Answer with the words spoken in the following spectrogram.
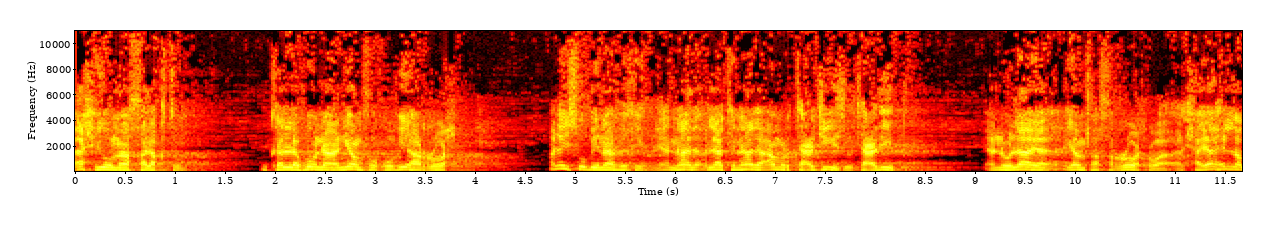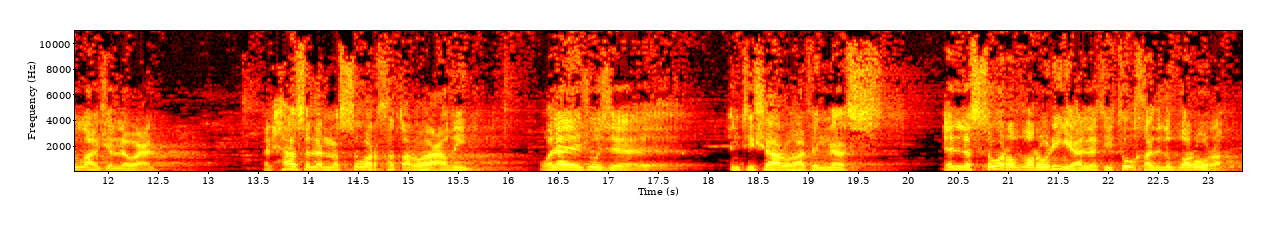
أحيوا ما خلقتم يكلفون أن ينفخوا فيها الروح وليسوا بنافخين لأن هذا لكن هذا أمر تعجيز وتعذيب. لأنه لا ينفخ الروح والحياة إلا الله جل وعلا. الحاصل أن الصور خطرها عظيم ولا يجوز انتشارها في الناس إلا الصور الضرورية التي تؤخذ للضرورة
